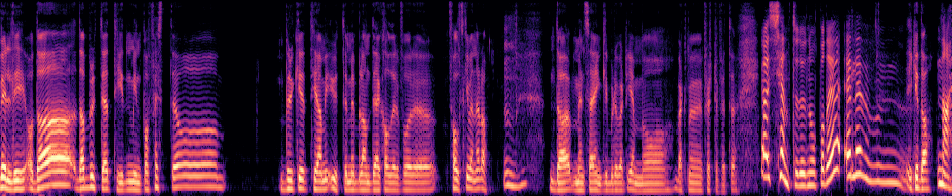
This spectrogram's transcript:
Veldig. Og da, da brukte jeg tiden min på å feste og bruke tida mi ute med blant det jeg kaller for uh, falske venner, da. Mhm. da. Mens jeg egentlig burde vært hjemme og vært med førstefødte. ja. Kjente du noe på det, eller? Ikke da. Nei.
